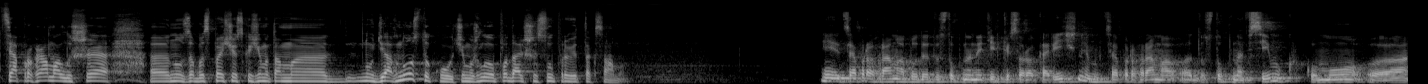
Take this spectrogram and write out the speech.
ця програма лише е, ну, забезпечує, скажімо, там е, ну, діагностику, чи можливо подальший супровід так само? І ця програма буде доступна не тільки 40-річним, ця програма е, доступна всім, кому е,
